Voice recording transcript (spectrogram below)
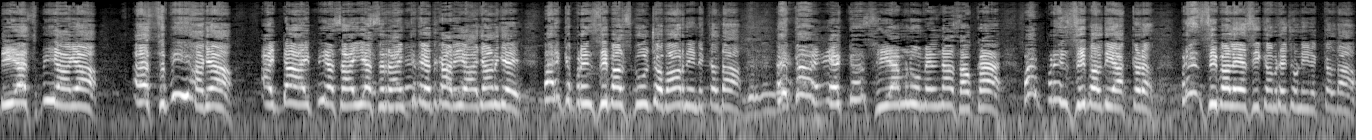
ਡੀਐਸਪੀ ਆ ਗਿਆ ਐਸਪੀ ਆ ਗਿਆ ਐਡਾ ਆਈਪੀਐਸ ਆਈਐਸ ਰੈਂਕ ਦੇ ਅਧਿਕਾਰੀ ਆ ਜਾਣਗੇ ਪਰ ਇੱਕ ਪ੍ਰਿੰਸੀਪਲ ਸਕੂਲ ਚੋਂ ਬਾਹਰ ਨਹੀਂ ਨਿਕਲਦਾ। ਇੱਕ ਇੱਕ ਸੀਐਮ ਨੂੰ ਮਿਲਣਾ ਸੌਖਾ ਹੈ, ਪਰ ਪ੍ਰਿੰਸੀਪਲ ਦੀ ਆਕੜ ਪ੍ਰਿੰਸੀਪਲ ਏਸੀ ਕਮਰੇ ਚੋਂ ਨਹੀਂ ਨਿਕਲਦਾ।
